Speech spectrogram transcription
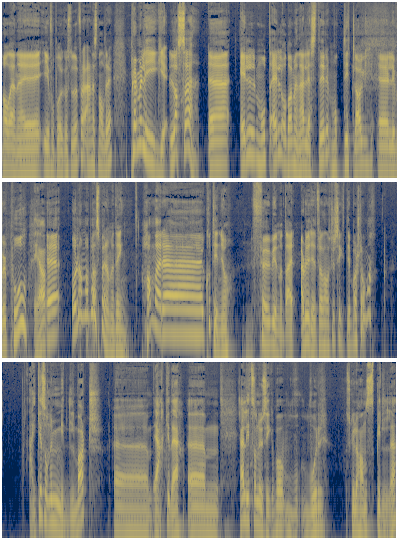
Nå er alle enige i, i fotballukestudio, for det er nesten aldri. Premier League, Lasse. Eh, L mot L, og da mener jeg Leicester mot ditt lag eh, Liverpool. Ja. Eh, og la meg bare spørre om en ting. Han derre Coutinho, før vi begynner med dette er du redd for at han skal sikte i Barcelona? Nei, ikke sånn umiddelbart. Uh, jeg er ikke det. Uh, jeg er litt sånn usikker på hvor skulle han spille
